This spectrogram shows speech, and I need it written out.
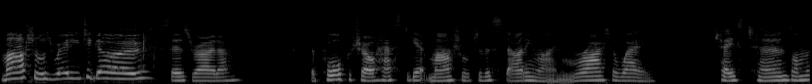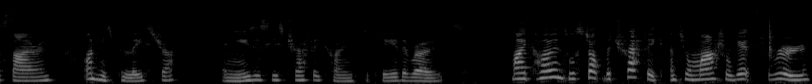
Marshall's ready to go, says Ryder. The Paw Patrol has to get Marshall to the starting line right away. Chase turns on the siren on his police truck and uses his traffic cones to clear the roads. My cones will stop the traffic until Marshall gets through,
